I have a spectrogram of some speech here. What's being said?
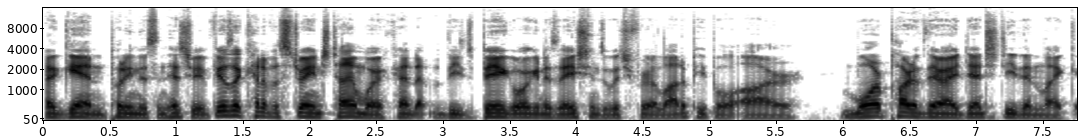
again, putting this in history, it feels like kind of a strange time where kind of these big organizations, which for a lot of people are more part of their identity than like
